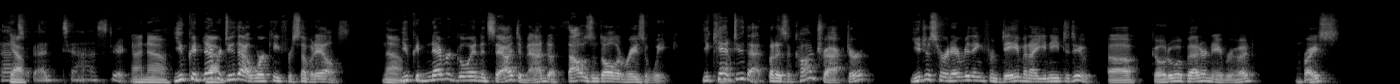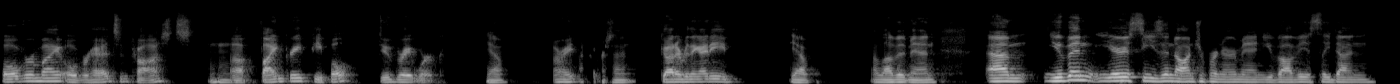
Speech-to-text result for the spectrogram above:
That's fantastic. I know. You could never do that working for somebody else. No. You could never go in and say, I demand a thousand dollar raise a week. You can't do that. But as a contractor, you just heard everything from Dave and I you need to do. Uh, go to a better neighborhood, Mhm. price over my overheads and costs, Mhm. uh, find great people, do great work. Yeah. All right. 100%. Got everything I need. Yeah. I love it, man. Um, you've been you're a seasoned entrepreneur, man. You've obviously done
